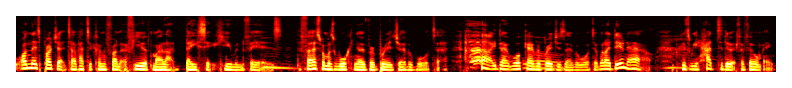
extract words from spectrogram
On this project, I've had to confront a few of my like basic human fears. Mm. The first one was walking over a bridge over water. I don't walk over bridges over water. Well, I do now because we had to do it for filming.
